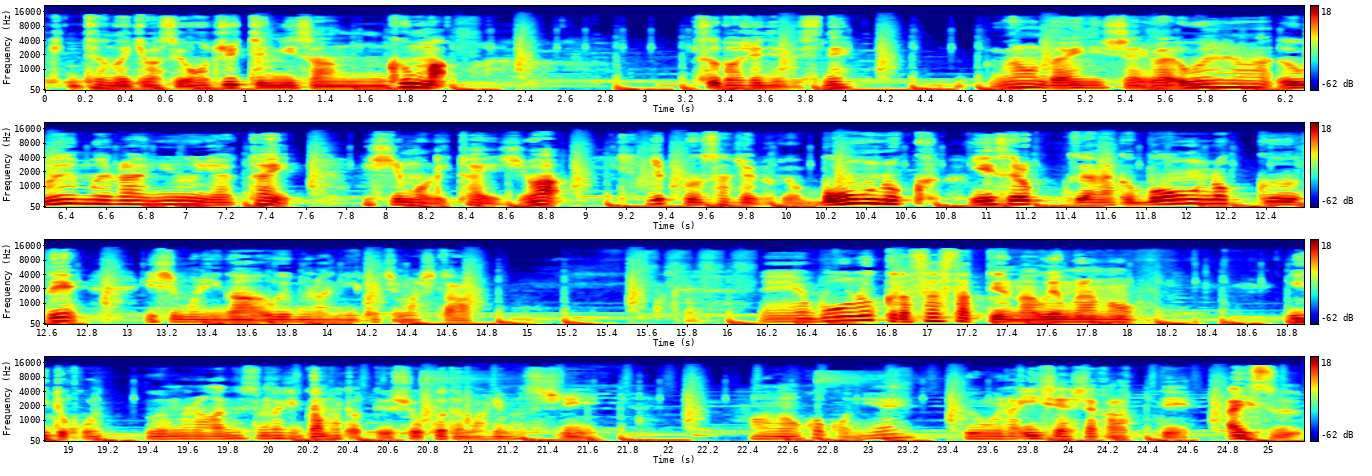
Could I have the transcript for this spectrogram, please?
ー、どんどんいきますよ。11.23、群馬。スーパージュニアですね。の第2試合は上村、上村優也対石森泰治は、10分36秒、ボーンロック。イエスロックではなく、ボーンロックで石森が上村に勝ちました。えー、ボーンロック出させたっていうのは上村のいいところ、上村がね、そんだけ頑張ったっていう証拠でもありますし、あの、過去にね、上村いい試合したからって、アイス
